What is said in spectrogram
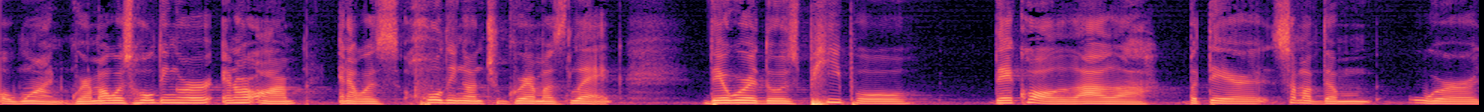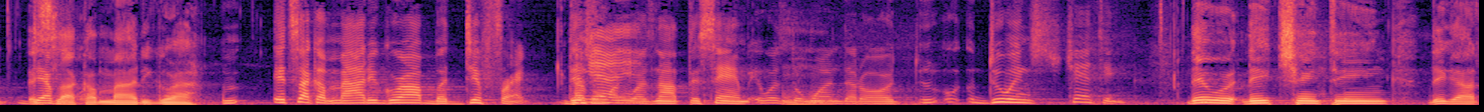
or one. Grandma was holding her in her arm, and I was holding onto grandma's leg. There were those people, they call Lala, but they're, some of them were It's like a Mardi Gras. it's like a Mardi Gras, but different. This Yeah, one yeah. was not the same. It was the one that are do- doing chanting. They were they chanting. They got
